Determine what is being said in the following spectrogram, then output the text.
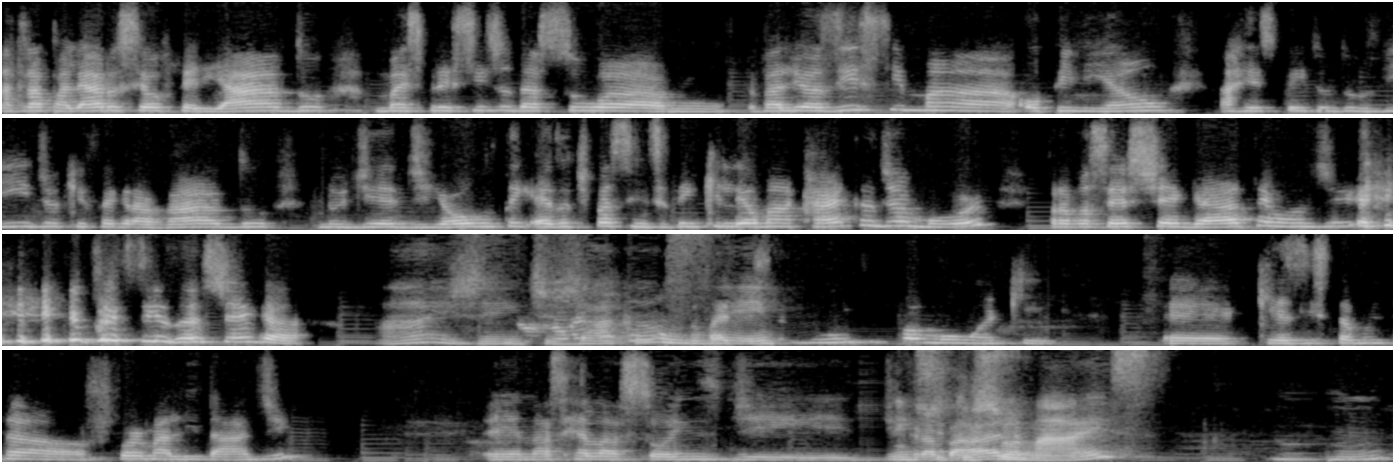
atrapalhar o seu feriado, mas preciso da sua hum, valiosíssima opinião a respeito do vídeo que foi gravado no dia de ontem. É do tipo assim, você tem que ler uma carta de amor para você chegar até onde precisa chegar. Ai, gente, não, já é cansei. Mundo, mas é muito comum aqui é, que exista muita formalidade é, nas relações de, de institucionais. Trabalho. Uhum.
